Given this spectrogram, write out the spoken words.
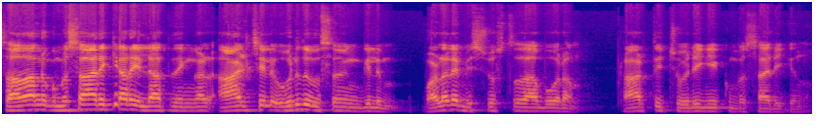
സാധാരണ കുമ്പസാരിക്കാറില്ലാത്ത നിങ്ങൾ ആഴ്ചയിൽ ഒരു ദിവസമെങ്കിലും വളരെ വിശ്വസ്തതാപൂർവം പ്രാർത്ഥിച്ചൊരുങ്ങി കുമ്പസാരിക്കുന്നു.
